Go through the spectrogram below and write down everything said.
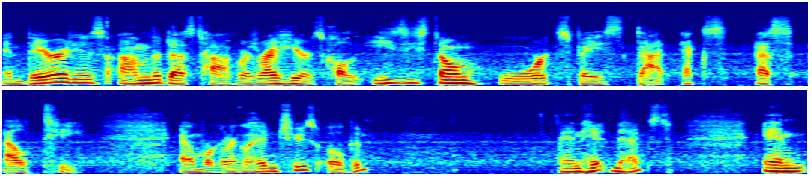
and there it is on the desktop. It's right here. It's called EasyStone Workspace.xslt. And we're going to go ahead and choose open and hit next. And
